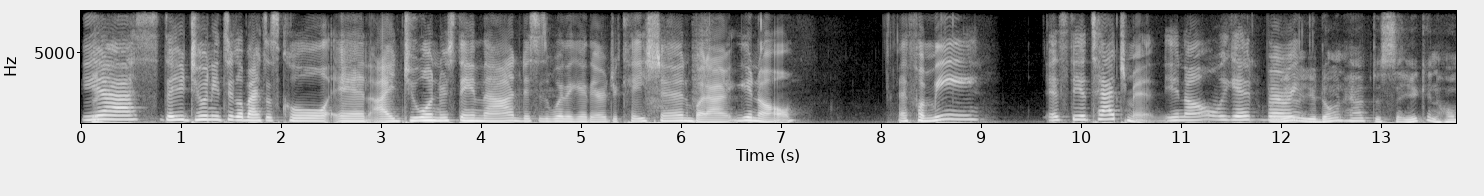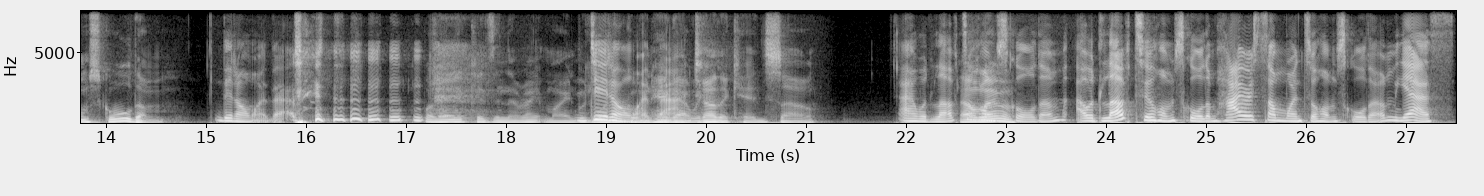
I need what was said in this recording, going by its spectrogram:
Yes, they do need to go back to school, and I do understand that this is where they get their education. But I, you know, and for me, it's the attachment. You know, we get But, very. you, know, you don't have to say you can homeschool them. they don't want that. Well, any kids in their right mind would They don't go and hang that. out with other kids. So I would love to I don't blame 'em. homeschool them. I would love to homeschool them. Hire someone to homeschool them. Yes,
